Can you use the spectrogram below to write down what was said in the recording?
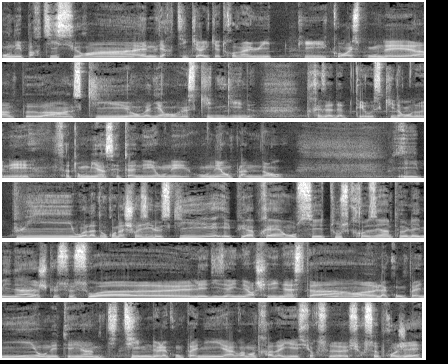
On est parti sur un M vertical 88 qui correspondait un peu à un ski, on va dire un ski de guide, très adapté au ski de randonnée. Ça tombe bien cette année, on est, en plein dedans. Et puis voilà, donc on a choisi le ski et puis après on s'est tous creusé un peu les ménages, que ce soit euh, les designers chez Dynastar, euh, la compagnie. On était un petit team de la compagnie à vraiment travailler sur ce projet.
